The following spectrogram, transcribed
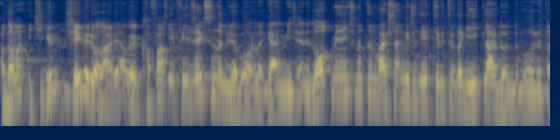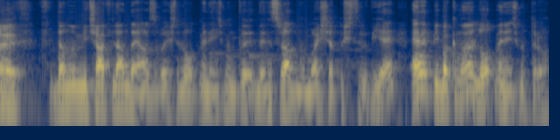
adama iki gün şey veriyorlar ya böyle kafa Ki Phil Jackson da biliyor bu arada gelmeyeceğini. Load Management'ın başlangıcı diye Twitter'da geyikler döndü bu arada. evet Donovan Mitchell falan da yazdı böyle işte load management'ı Dennis Rodman başlatmıştır diye. Evet bir bakım öyle load management'tır o.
